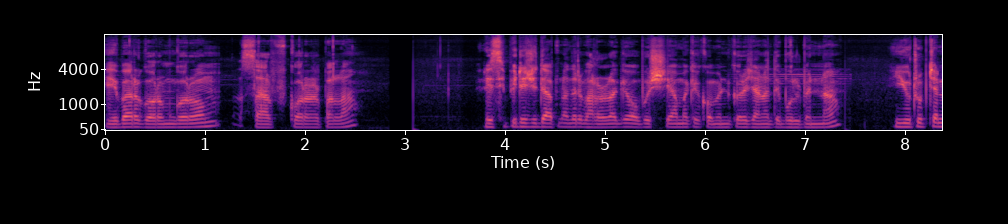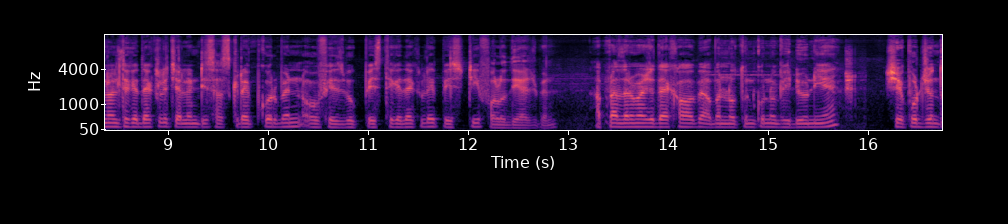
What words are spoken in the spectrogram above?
এবার গরম গরম সার্ভ করার পালা। রেসিপিটি যদি আপনাদের ভালো লাগে, অবশ্যই আমাকে কমেন্ট করে জানাতে ভুলবেন না। ইউটিউব চ্যানেল থেকে দেখলে চ্যানেলটি সাবস্ক্রাইব করবেন ও ফেসবুক পেজ থেকে দেখলে পেজটি ফলো দিয়ে আসবেন। আপনাদের মাঝে দেখা হবে আবার নতুন কোনো ভিডিও নিয়ে। সে পর্যন্ত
